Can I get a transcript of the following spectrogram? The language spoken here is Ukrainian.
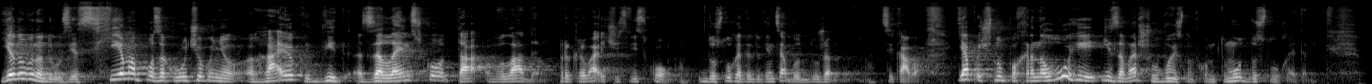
Є новина, друзі. Схема по закручуванню гайок від Зеленського та влади, прикриваючись військовим. Дослухайте до кінця, бо дуже цікаво. Я почну по хронології і завершу висновком, тому дослухайте.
